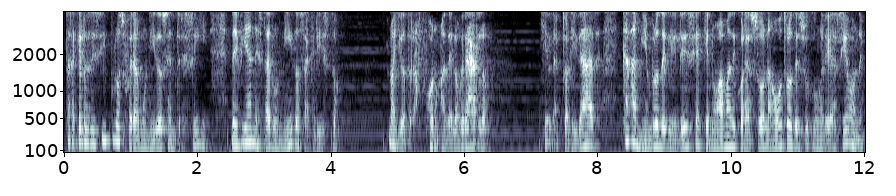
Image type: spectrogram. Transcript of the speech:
Para que los discípulos fueran unidos entre sí, debían estar unidos a Cristo. No hay otra forma de lograrlo. Y en la actualidad, cada miembro de la iglesia que no ama de corazón a otro de su congregación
